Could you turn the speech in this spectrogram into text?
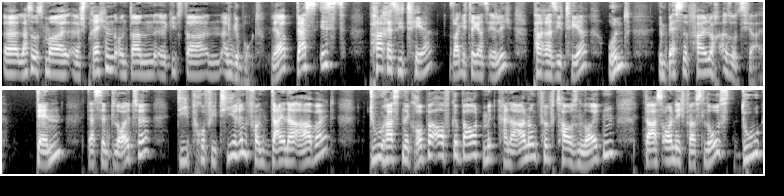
äh, lass uns mal äh, sprechen und dann äh, gibt's da ein Angebot. Ja, das ist parasitär, sage ich dir ganz ehrlich, parasitär und im besten Fall noch asozial. Denn das sind Leute, die profitieren von deiner Arbeit, Du hast eine Gruppe aufgebaut mit, keine Ahnung, 5000 Leuten. Da ist ordentlich was los. Du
